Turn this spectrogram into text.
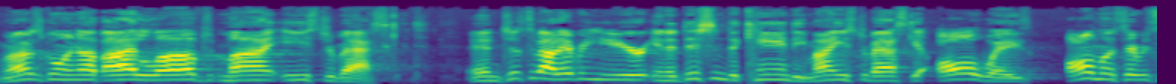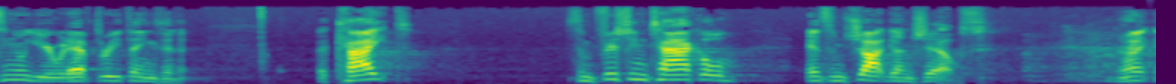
When I was growing up, I loved my Easter basket. And just about every year, in addition to candy, my Easter basket always, almost every single year, would have three things in it a kite, some fishing tackle, and some shotgun shells. Right?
